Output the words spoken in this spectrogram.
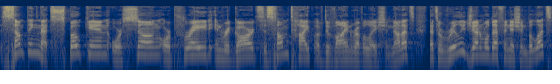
something that's spoken or sung or prayed in regards to some type of divine revelation. Now, that's, that's a really general definition, but let's,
